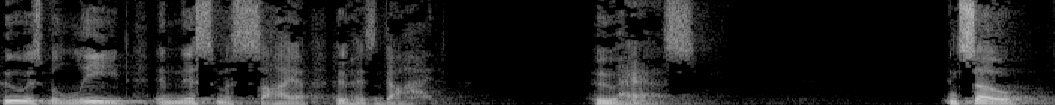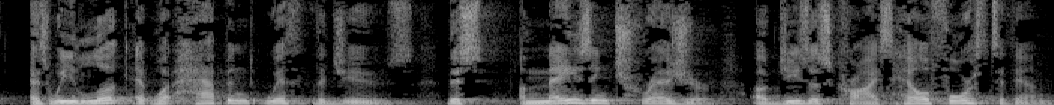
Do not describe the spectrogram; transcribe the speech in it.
Who has believed in this Messiah who has died? Who has? And so, as we look at what happened with the Jews, this amazing treasure of Jesus Christ held forth to them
